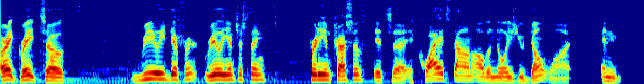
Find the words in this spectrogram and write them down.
All right, great. So really different, really interesting, pretty impressive. It's uh, It quiets down all the noise you don't want and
